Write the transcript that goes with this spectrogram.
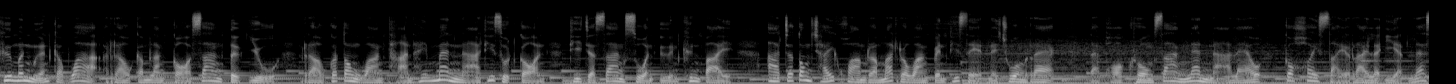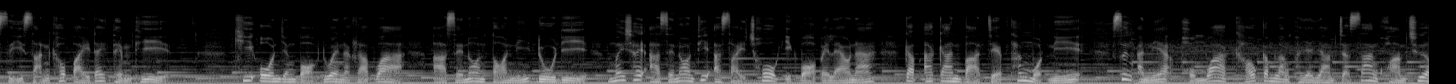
คือมันเหมือนกับว่าเรากำลังก่อสร้างตึกอยู่ เราก็ต้องวางฐานให้แม่นหนาที่สุดก่อน ที่จะสร้างส่วนอื่นขึ้นไป อาจจะต้องใช้ความระมัดระวังเป็นพิเศษในช่วงแรก แต่พอโครงสร้างแน่นหนาแล้ว ก็ค่อยใส่รายละเอียดและสีสันเข้าไปได้เต็มที่ คีโอนยังบอกด้วยนะครับว่าอาร์เซนอลตอนนี้ดูดี ไม่ใช่อาร์เซนอลที่อาศัยโชคอีกบอกไปแล้วนะ กับอาการบาดเจ็บทั้งหมดนี้ ซึ่งอันเนี้ยผมว่าเขากำลังพยายามจะสร้างความเชื่อ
